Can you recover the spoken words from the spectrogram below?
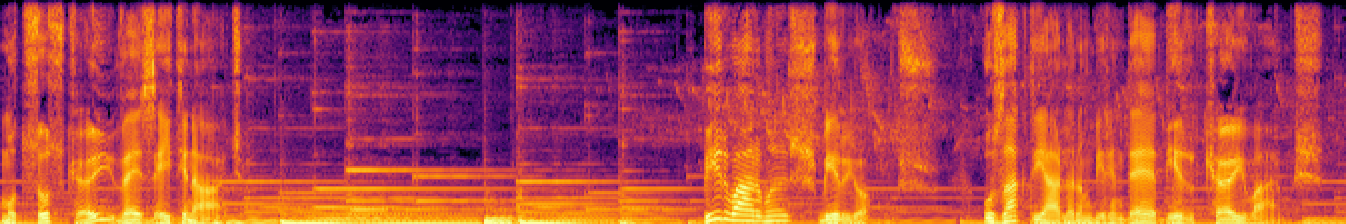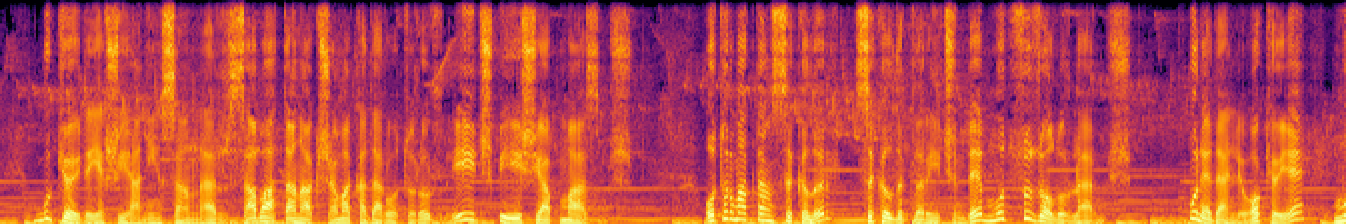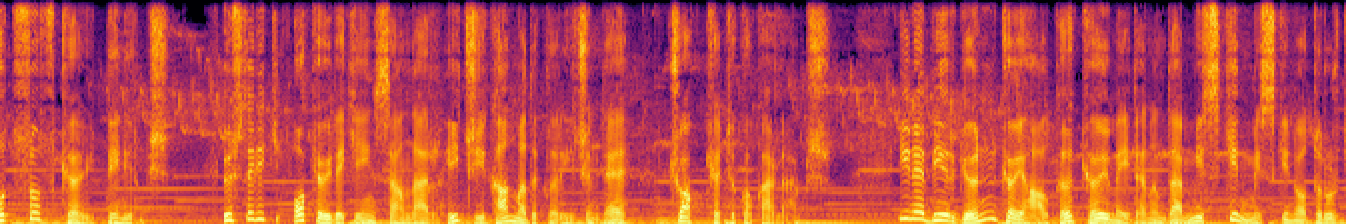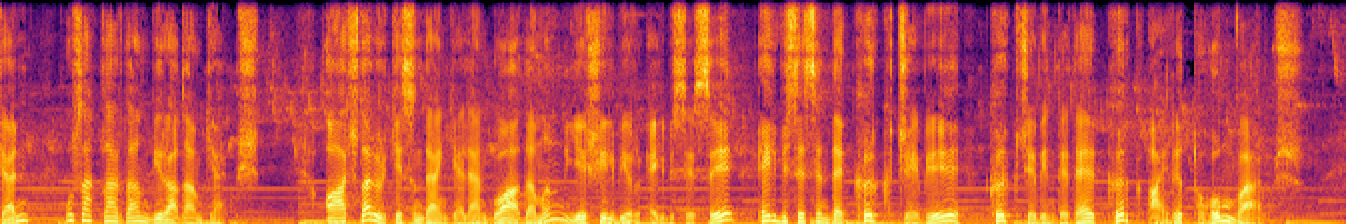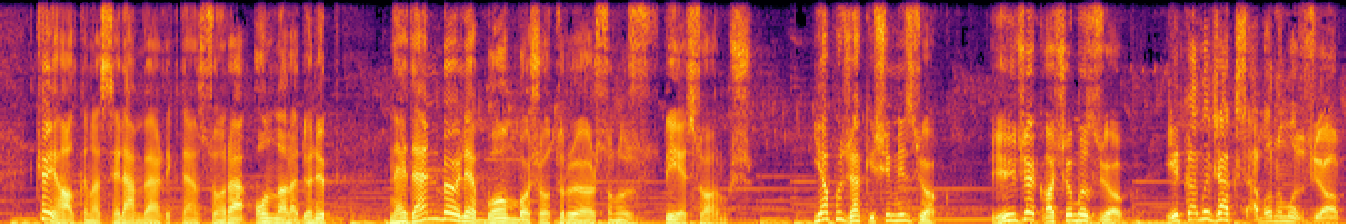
Mutsuz Köy ve Zeytin Ağacı Bir varmış, bir yokmuş. Uzak diyarların birinde bir köy varmış. Bu köyde yaşayan insanlar sabahtan akşama kadar oturur, hiçbir iş yapmazmış. Oturmaktan sıkılır, sıkıldıkları için de mutsuz olurlarmış. Bu nedenle o köye mutsuz köy denirmiş. Üstelik o köydeki insanlar hiç yıkanmadıkları için de çok kötü kokarlarmış. Yine bir gün köy halkı köy meydanında miskin miskin otururken uzaklardan bir adam gelmiş. Ağaçlar ülkesinden gelen bu adamın yeşil bir elbisesi, elbisesinde kırk cebi, kırk cebinde de kırk ayrı tohum varmış. Köy halkına selam verdikten sonra onlara dönüp neden böyle bomboş oturuyorsunuz diye sormuş. Yapacak işimiz yok. Yiyecek aşımız yok. Yıkanacak sabunumuz yok.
